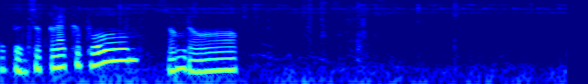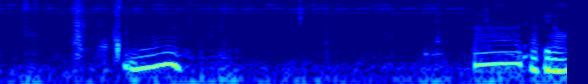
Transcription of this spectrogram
ไปปึงช็อกโกแลตครับผมสองดอกอครับพี่น้อง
